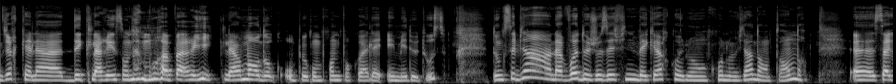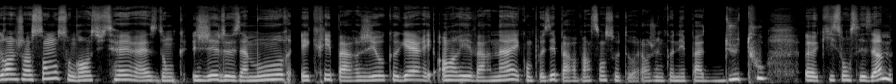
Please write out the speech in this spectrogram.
dire qu'elle a déclaré son amour à Paris, clairement, donc on peut comprendre pourquoi elle est aimée de tous. Donc c'est bien la voix de Joséphine Baker que l'on vient d'entendre. Euh, sa grande chanson, son grand succès reste donc J'ai deux amours, écrit par Géo Coguer et Henri Varna et composé par Vincent Soto. Alors je ne connais pas du tout euh, qui sont ces hommes,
